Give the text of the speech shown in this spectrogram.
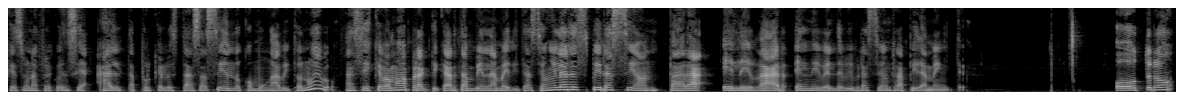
que es una frecuencia alta porque lo estás haciendo como un hábito nuevo. Así es que vamos a practicar también la meditación y la respiración para elevar el nivel de vibración rápidamente. Otro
